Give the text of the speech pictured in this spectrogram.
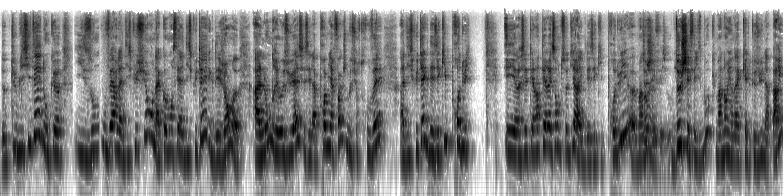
de publicité, donc euh, ils ont ouvert la discussion, on a commencé à discuter avec des gens euh, à Londres et aux US, et c'est la première fois que je me suis retrouvé à discuter avec des équipes produits. Et euh, c'était intéressant de se dire avec des équipes produits, euh, maintenant, de chez Facebook. Maintenant, il y en a quelques-unes à Paris,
